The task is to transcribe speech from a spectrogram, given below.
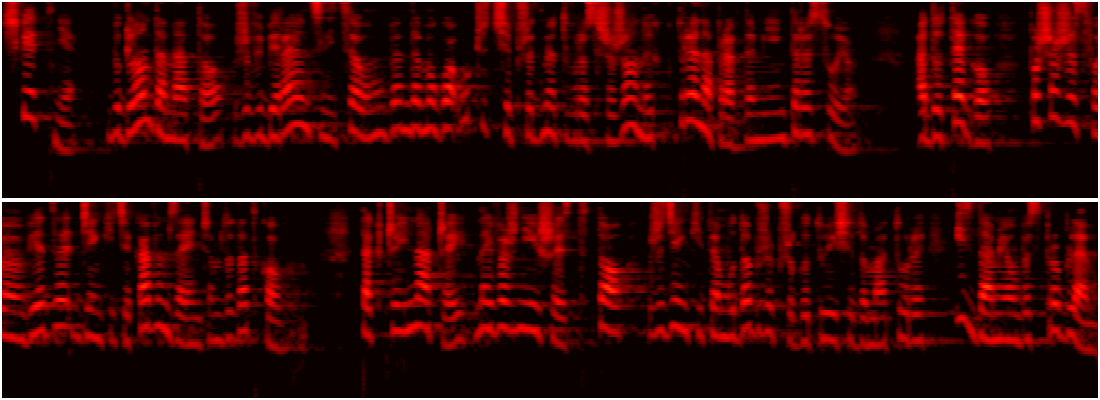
Świetnie. Wygląda na to, że wybierając liceum będę mogła uczyć się przedmiotów rozszerzonych, które naprawdę mnie interesują. A do tego poszerzę swoją wiedzę dzięki ciekawym zajęciom dodatkowym. Tak czy inaczej, najważniejsze jest to, że dzięki temu dobrze przygotuję się do matury i zdam ją bez problemu.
